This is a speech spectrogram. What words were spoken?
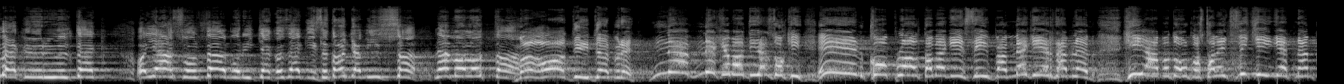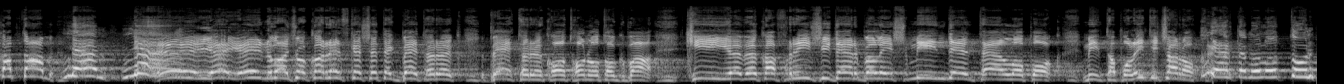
Megőrültek! A jászol felborítják az egészet, adja vissza! Nem hallotta? Ma add ide, bre! Nem, nekem add ide, Zoki! Én koplaltam egész évben, megérdemlem! Hiába dolgoztam, egy ficsinget nem kaptam! Nem, nem! Éj, éj, én vagyok a reszkesetek betörök, betörök otthonotokba, kijövök a frigiderből és mindent ellopok, mint a politicsarok. Nyertem a lottón!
